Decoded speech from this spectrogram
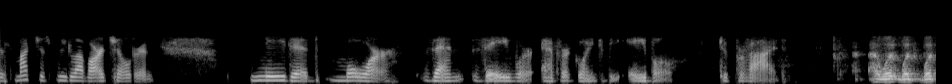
as much as we love our children needed more than they were ever going to be able to provide. What what what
